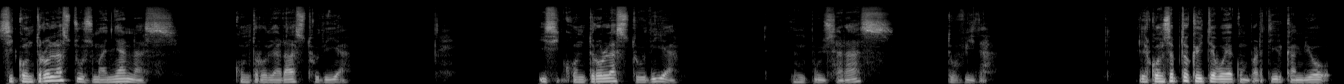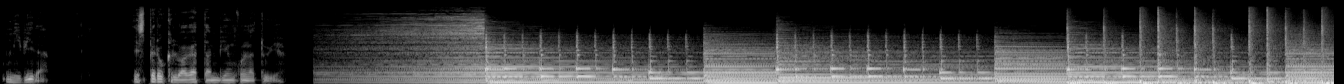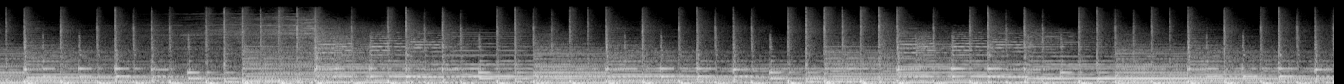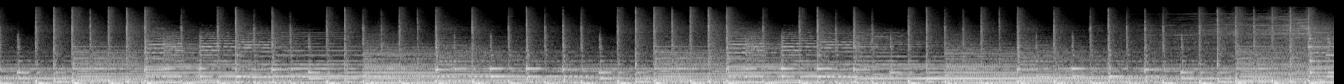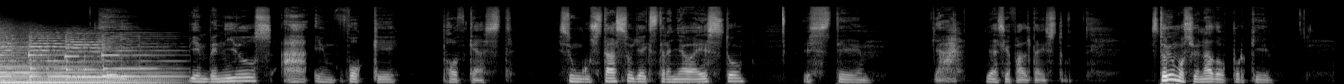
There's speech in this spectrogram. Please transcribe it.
Si controlas tus mañanas, controlarás tu día. Y si controlas tu día, impulsarás tu vida. El concepto que hoy te voy a compartir cambió mi vida. Espero que lo haga también con la tuya. Es un gustazo, ya extrañaba esto. Este, ya, ya hacía falta esto. Estoy emocionado porque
